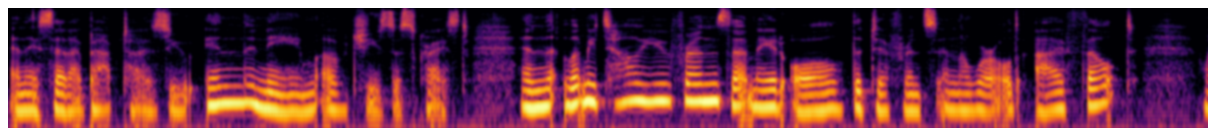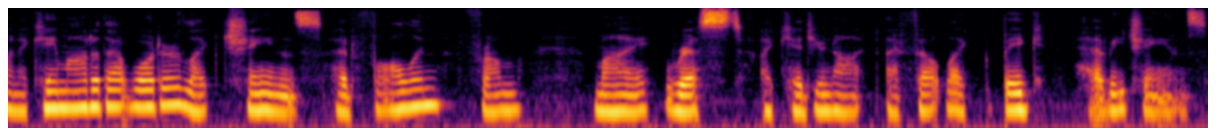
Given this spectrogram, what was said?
And they said, I baptize you in the name of Jesus Christ. And let me tell you, friends, that made all the difference in the world. I felt when I came out of that water like chains had fallen from my wrist. I kid you not. I felt like big, heavy chains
